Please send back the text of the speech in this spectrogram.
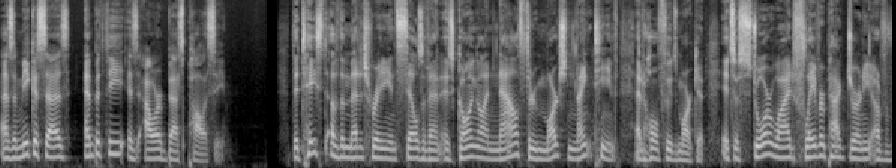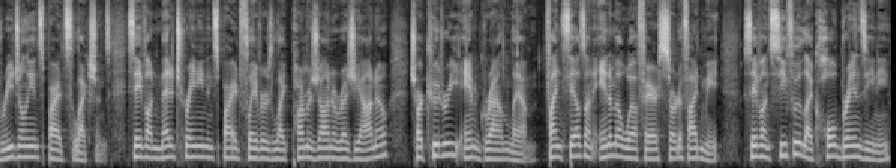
As Amica says, empathy is our best policy. The Taste of the Mediterranean sales event is going on now through March 19th at Whole Foods Market. It's a store wide flavor packed journey of regionally inspired selections. Save on Mediterranean inspired flavors like Parmigiano Reggiano, charcuterie, and ground lamb. Find sales on animal welfare certified meat. Save on seafood like whole branzini,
